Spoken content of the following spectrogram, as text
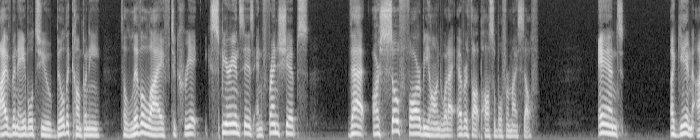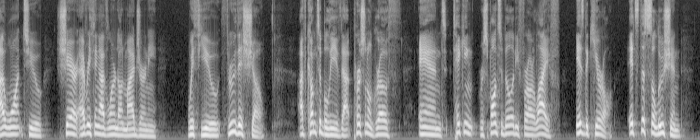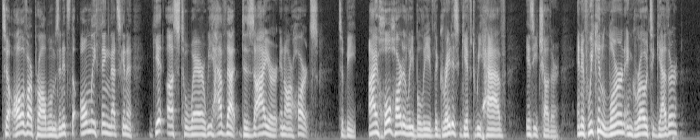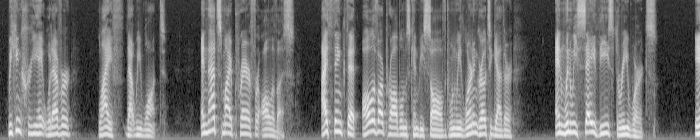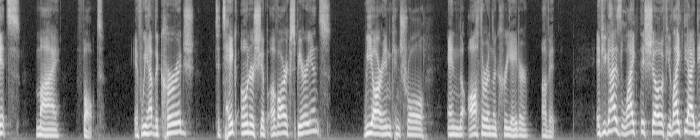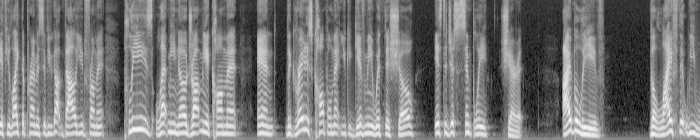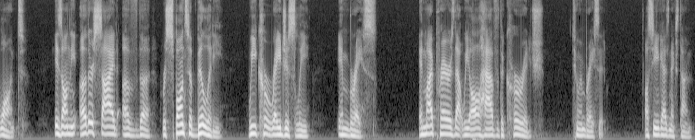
I've been able to build a company, to live a life, to create experiences and friendships that are so far beyond what I ever thought possible for myself. And again, I want to share everything I've learned on my journey with you through this show. I've come to believe that personal growth and taking responsibility for our life is the cure all. It's the solution to all of our problems. And it's the only thing that's going to get us to where we have that desire in our hearts to be. I wholeheartedly believe the greatest gift we have is each other. And if we can learn and grow together, we can create whatever life that we want. And that's my prayer for all of us. I think that all of our problems can be solved when we learn and grow together and when we say these three words It's my fault. If we have the courage to take ownership of our experience, we are in control and the author and the creator of it. If you guys like this show, if you like the idea, if you like the premise, if you got valued from it, please let me know. Drop me a comment. And the greatest compliment you could give me with this show is to just simply share it. I believe the life that we want is on the other side of the responsibility we courageously embrace. And my prayer is that we all have the courage to embrace it. I'll see you guys next time.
